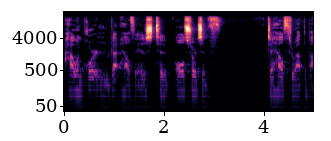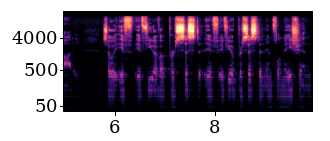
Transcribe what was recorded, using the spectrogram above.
how important gut health is to all sorts of to health throughout the body. So if if you have a persistent if if you have persistent inflammation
